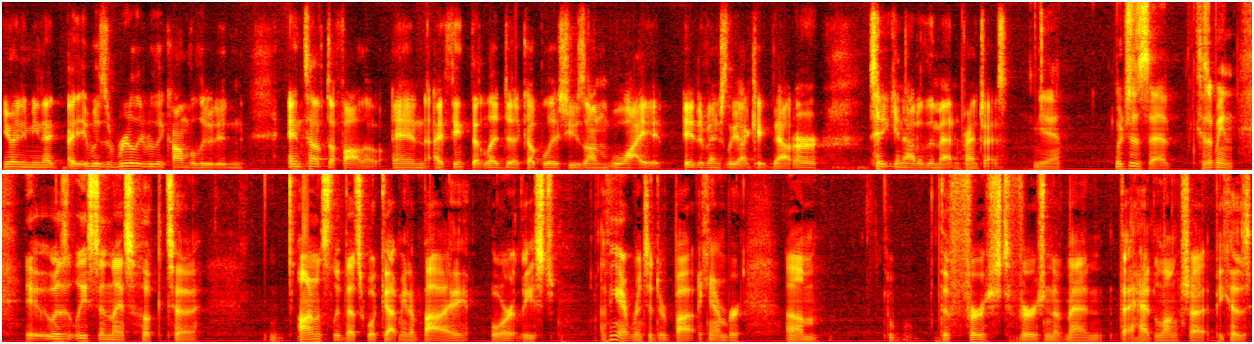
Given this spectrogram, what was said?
You know what I mean? I, I, it was really, really convoluted and, and tough to follow. And I think that led to a couple issues on why it, it eventually got kicked out or taken out of the Madden franchise. Yeah, which is sad because I mean, it was at least a nice hook to. Honestly, that's what got me to buy, or at least I think I rented or bought. I can't remember. Um, the first version of Madden that had long shot because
